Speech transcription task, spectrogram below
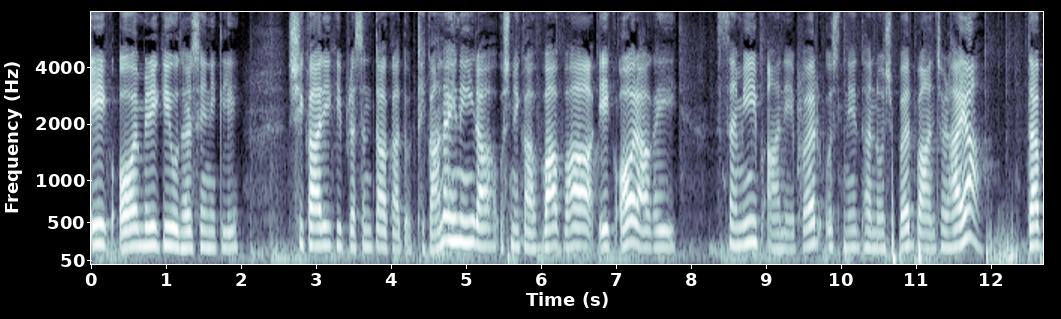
एक और मृगी उधर से निकली। शिकारी की प्रसन्नता का तो ठिकाना ही नहीं रहा। उसने कहा, वाह वाह। एक और आ गई। समीप आने पर उसने धनुष पर बाँध चढ़ाया। तब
